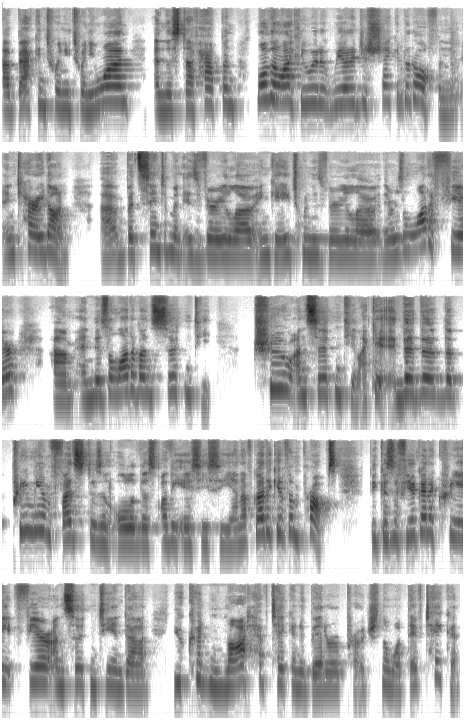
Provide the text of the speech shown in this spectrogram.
uh, back in 2021 and this stuff happened, more than likely we would have, we would have just shaken it off and, and carried on. Uh, but sentiment is very low, engagement is very low. There is a lot of fear um, and there's a lot of uncertainty true uncertainty. Like the, the, the premium fudsters in all of this are the SEC. And I've got to give them props because if you're going to create fear, uncertainty, and doubt, you could not have taken a better approach than what they've taken.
